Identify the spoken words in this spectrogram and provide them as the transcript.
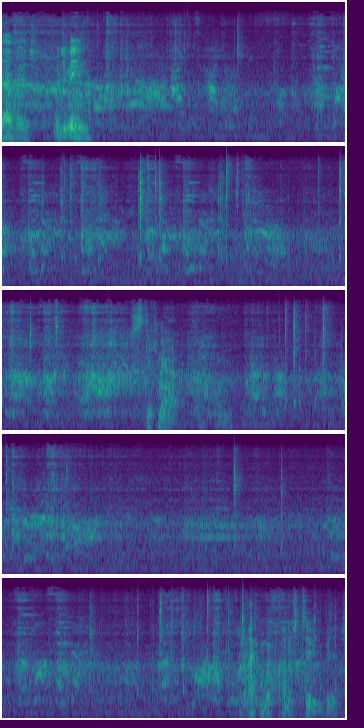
Savage? What do you mean? Sticking out. Yeah, I can whiff punish too, bitch.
